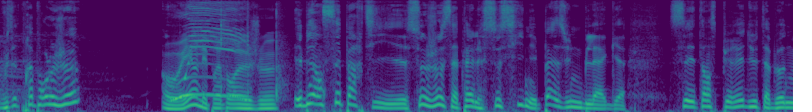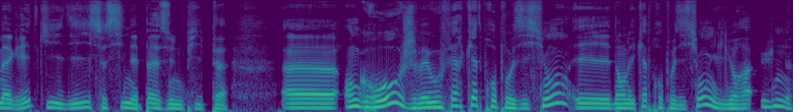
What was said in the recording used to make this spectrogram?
Vous êtes prêts pour le jeu? Oui, on est prêt pour le jeu. Eh bien, c'est parti. Ce jeu s'appelle Ceci n'est pas une blague. C'est inspiré du tableau de Magritte qui dit Ceci n'est pas une pipe. Euh, en gros, je vais vous faire quatre propositions et dans les quatre propositions, il y aura une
